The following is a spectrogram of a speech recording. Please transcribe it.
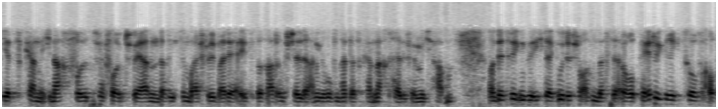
Jetzt kann ich nachverfolgt werden, dass ich zum Beispiel bei der AIDS-Beratungsstelle angerufen habe. Das kann Nachteile für mich haben. Und deswegen sehe ich da gute Chancen, dass der Europäische Gerichtshof aus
